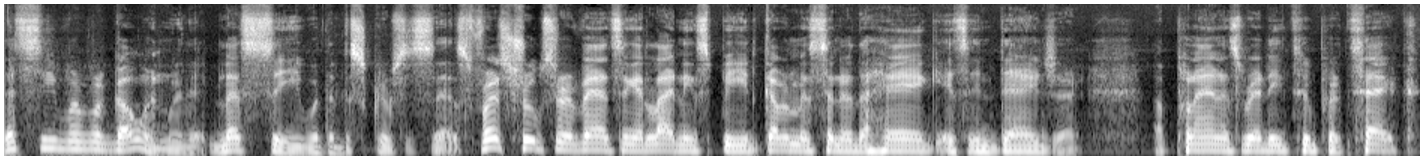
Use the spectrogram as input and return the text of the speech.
Let's see where we're going with it. Let's see what the description says. First troops are advancing at lightning speed. Government center The Hague is in danger. A plan is ready to protect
